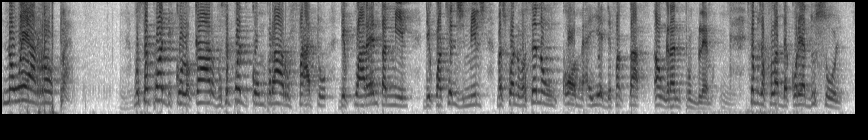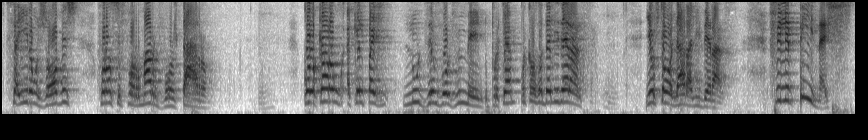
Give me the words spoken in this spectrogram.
não é a roupa. Você pode colocar, você pode comprar o fato de 40 mil, de 400 mil, mas quando você não come, aí é de facto há um grande problema. Estamos a falar da Coreia do Sul. Saíram jovens, foram se formar, voltaram colocaram aquele país no desenvolvimento. Por quê? Por causa da liderança. E eu estou a olhar a liderança. Filipinas,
